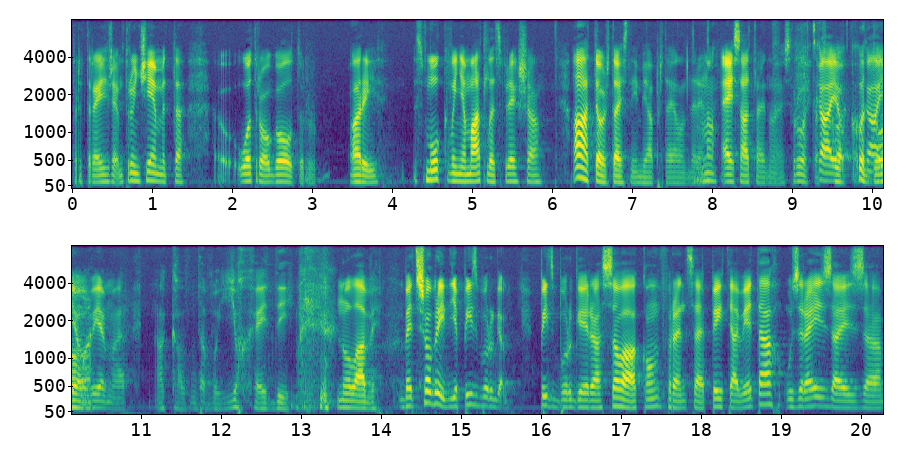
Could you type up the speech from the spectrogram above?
pret rangeriem. Tur viņš iemeta uh, otro golu. Tur arī smuka viņam atlēs priekšā. Ah, tev ir taisnība, jā, pret Islanderiem. Nu. Es atvainojos. Protams, kā jau, ko- ko kā jau domā? vienmēr. Atkal dabūju, jo heidī. nu, labi. Bet šobrīd, ja Pitsburga, Pitsburga ir uh, savā konferencē, piektajā vietā, uzreiz aiz, uh,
